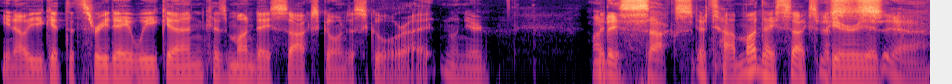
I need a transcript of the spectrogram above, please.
You know, you get the three day weekend because Monday sucks going to school, right? When you're Monday sucks. Monday sucks, Just- period. Yeah.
